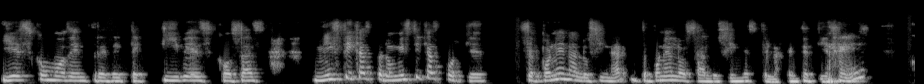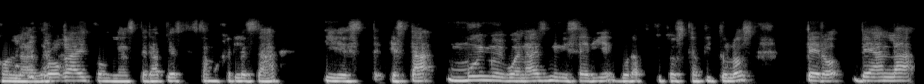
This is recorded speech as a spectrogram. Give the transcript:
y es como de entre detectives, cosas místicas, pero místicas porque se ponen a alucinar te ponen los alucines que la gente tiene con la droga y con las terapias que esta mujer les da y este, está muy, muy buena. Es miniserie, dura poquitos capítulos, pero véanla,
